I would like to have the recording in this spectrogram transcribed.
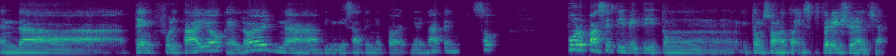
And uh, thankful tayo kay Lord na binigay sa atin yung partner natin. So, puro positivity itong itong song na to. Inspirational siya.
